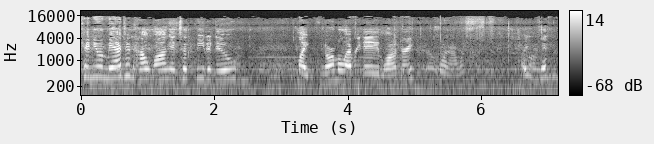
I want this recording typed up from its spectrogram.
can you imagine how long it took me to do like normal everyday laundry? Four hours. Are you kidding?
